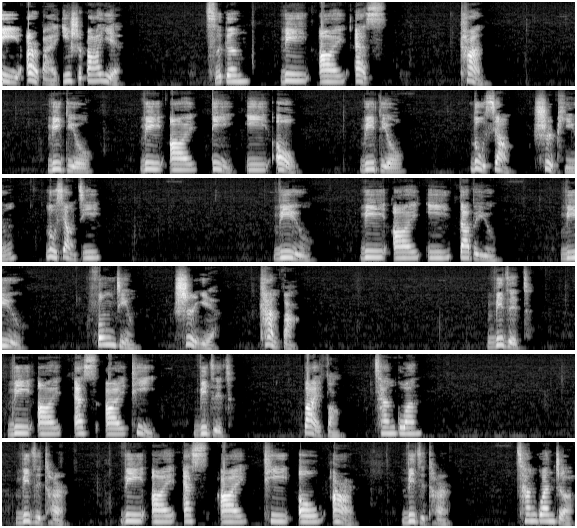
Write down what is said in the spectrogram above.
第二百一十八页，词根 v i s 看，video v i d e o video 录像、视频、录像机，view v i e w view 风景、视野。看法，visit，v i s i t，visit，拜访，参观，visitor，v i s i t o r，visitor，参观者，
